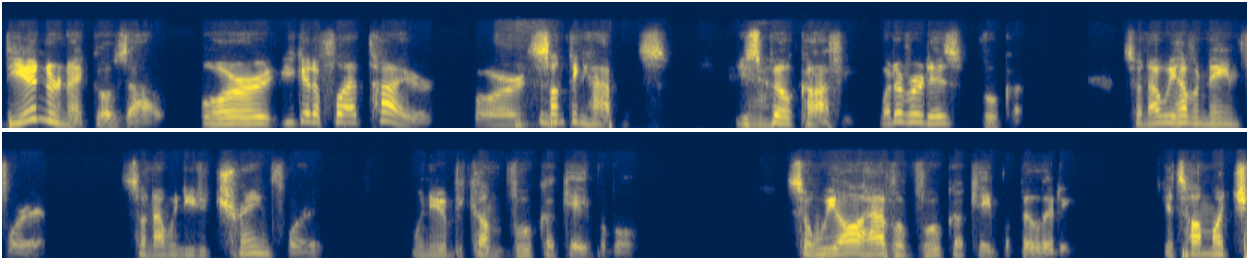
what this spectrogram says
the internet goes out or you get a flat tire or something happens. You yeah. spill coffee whatever it is VUCA. so now we have a name for it. So now we need to train for it we need to become VUCA capable. So we all have a VUCA capability. It's how much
